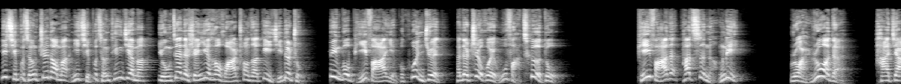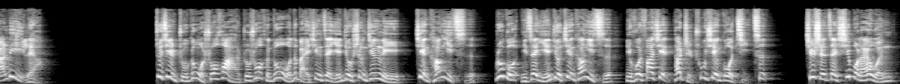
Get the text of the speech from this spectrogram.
你岂不曾知道吗？你岂不曾听见吗？永在的神耶和华创造地极的主，并不疲乏也不困倦，他的智慧无法测度。疲乏的他赐能力，软弱的他加力量。最近主跟我说话，主说很多我的百姓在研究圣经里“健康”一词。如果你在研究“健康”一词，你会发现它只出现过几次。其实，在希伯来文，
